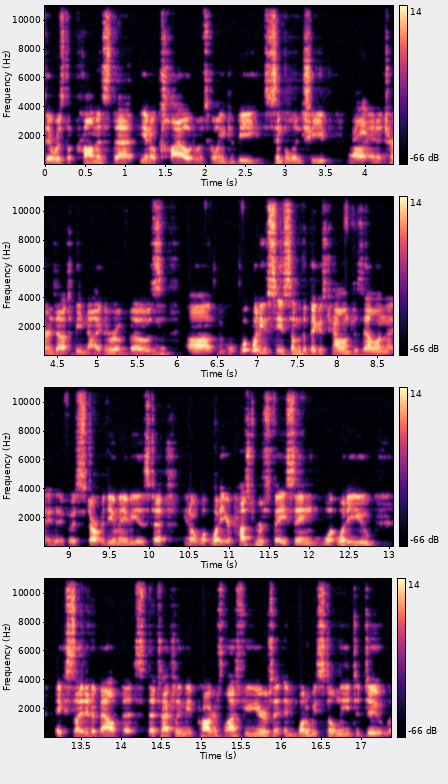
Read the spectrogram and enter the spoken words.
there was the promise that you know cloud was going to be simple and cheap, uh, right. uh, and it turns out to be neither of those. Mm-hmm. Uh, what, what, do you see as some of the biggest challenges, Ellen? If we start with you, maybe is to you know what, what are your customers facing? What what are you excited about that's that's actually made progress the last few years, and what do we still need to do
